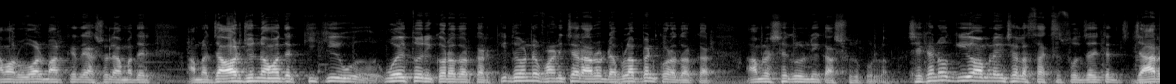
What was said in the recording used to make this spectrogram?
আমার ওয়ার্ল্ড মার্কেটে আসলে আমাদের, আমরা যাওয়ার জন্য আমাদের কি কি ওয়ে তৈরি করা দরকার? কি ধরনের ফার্নিচার আরও ডেভেলপমেন্ট করা দরকার? আমরা সেগুলো নিয়ে কাজ শুরু করলাম। সেখানেও গিয়েও আমরা ইনশাল্লাহ সাকসেসফুল যেটা যার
